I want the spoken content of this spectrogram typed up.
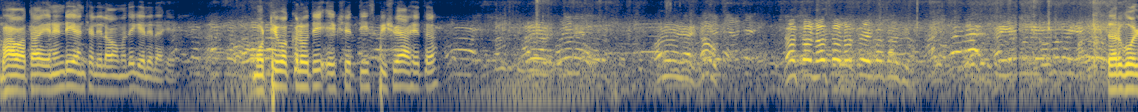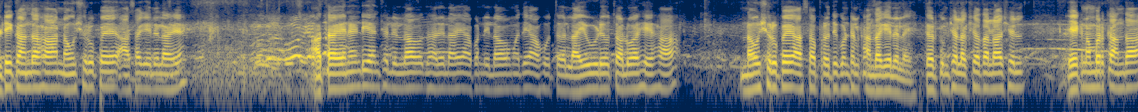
भाव आता एन एन डी यांच्या लिलावामध्ये गेलेला आहे. मोठी वक्कल होती एकशे तीस पिशव्या आहेत. तर गोल्टी कांदा हा नऊशे रुपये असा गेलेला आहे. आता एन एन डी यांचा लिलाव झालेला आहे. आपण लिलावामध्ये आहोत. लाईव्ह व्हिडिओ चालू आहे हा. नऊशे रुपये असा प्रति क्विंटल कांदा गेलेला आहे. तर तुमच्या लक्षात आला असेल एक नंबर कांदा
